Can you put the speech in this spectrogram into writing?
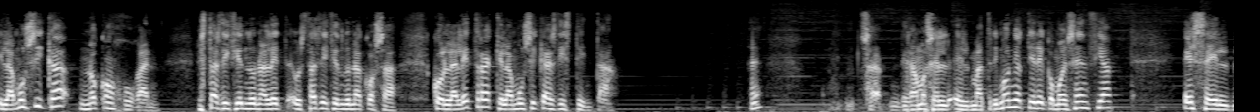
y la música no conjugan estás diciendo una letra, estás diciendo una cosa con la letra que la música es distinta. ¿Eh? O sea, digamos, el, matrimonio tiene como esencia es el,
